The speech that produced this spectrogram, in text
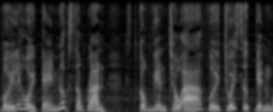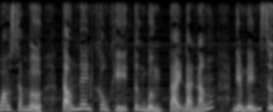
với lễ hội té nước Songkran, công viên châu Á với chuỗi sự kiện Wow Summer tạo nên không khí tưng bừng tại Đà Nẵng, điểm đến sự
